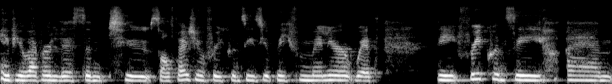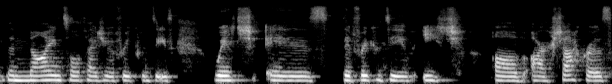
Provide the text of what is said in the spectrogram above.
if you ever listen to solfeggio frequencies, you'll be familiar with the frequency, um, the nine solfeggio frequencies, which is the frequency of each of our chakras.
